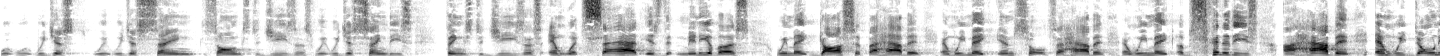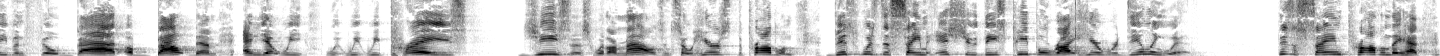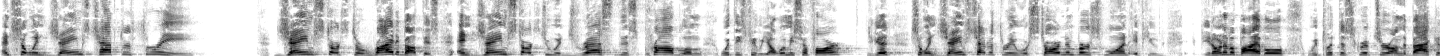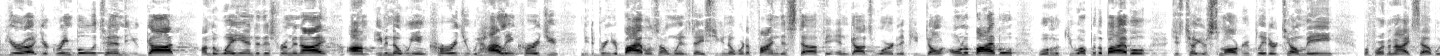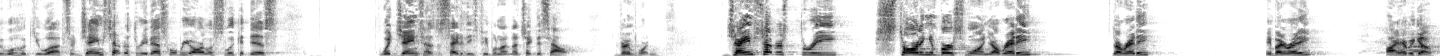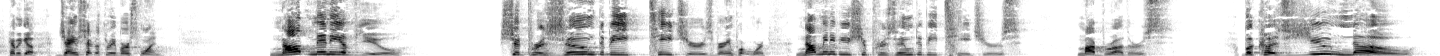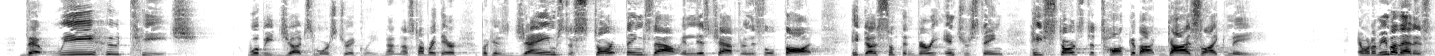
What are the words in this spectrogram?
we, we, just, we, we just sang songs to Jesus. We, we just sang these things to Jesus. And what's sad is that many of us, we make gossip a habit, and we make insults a habit, and we make obscenities a habit, and we don't even feel bad about them, and yet we, we, we, we praise Jesus with our mouths. And so here's the problem this was the same issue these people right here were dealing with. This is the same problem they had. And so in James chapter 3, James starts to write about this, and James starts to address this problem with these people. Y'all with me so far? You good? So in James chapter 3, we're starting in verse 1. If you, if you don't have a Bible, we put the scripture on the back of your, uh, your green bulletin that you got on the way into this room tonight. Um, even though we encourage you, we highly encourage you, you need to bring your Bibles on Wednesday so you know where to find this stuff in, God's Word. And if you don't own a Bible, we'll hook you up with a Bible. Just tell your small group leader, tell me before the night's up, we will hook you up. So James chapter 3, that's where we are. Let's look at this what James has to say to these people. Now, now check this out. Very important. James chapter 3, starting in verse 1. Y'all ready? Y'all ready? Anybody ready? All right, here we go. Here we go. James chapter 3, verse 1. Not many of you should presume to be teachers, very important word. Not many of you should presume to be teachers, my brothers, because you know that we who teach will be judged more strictly. Now, now, stop right there because James, to start things out in this chapter, in this little thought, he does something very interesting. He starts to talk about guys like me. And what I mean by that is,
